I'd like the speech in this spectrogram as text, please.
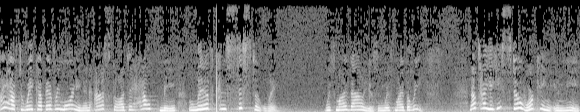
I have to wake up every morning and ask God to help me live consistently with my values and with my beliefs. And I'll tell you, He's still working in me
